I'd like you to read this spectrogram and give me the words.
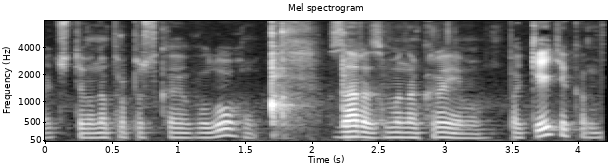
Бачите, вона пропускає вологу. Зараз ми накриємо пакетиком.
